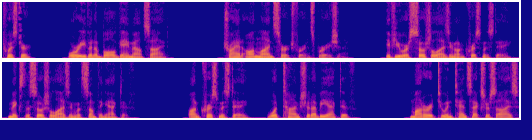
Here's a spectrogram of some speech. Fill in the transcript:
Twister? Or even a ball game outside? Try an online search for inspiration. If you are socializing on Christmas Day, mix the socializing with something active. On Christmas Day, what time should I be active? Moderate to intense exercise,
